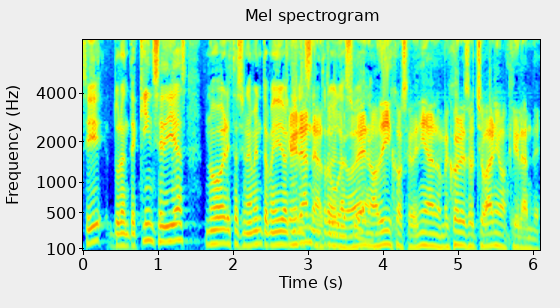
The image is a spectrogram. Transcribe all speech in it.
¿Sí? Durante 15 días no va a haber estacionamiento medio aquí en el centro de la ciudad. Eh, nos dijo, se venían los mejores ocho años, qué grande.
